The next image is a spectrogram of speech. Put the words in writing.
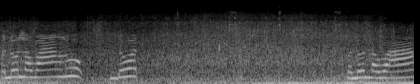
มนุษย์ระวังลูกมนุษย์ มนุษย์ระวัง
